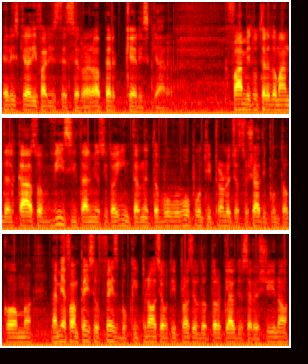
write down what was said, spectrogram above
e rischierai di fare gli stessi errori. Allora perché rischiare? Fammi tutte le domande del caso, visita il mio sito internet www.ipnologiassociati.com, la mia fanpage su Facebook Ipnosi Autoipnosi del dottor Claudio Saracino,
